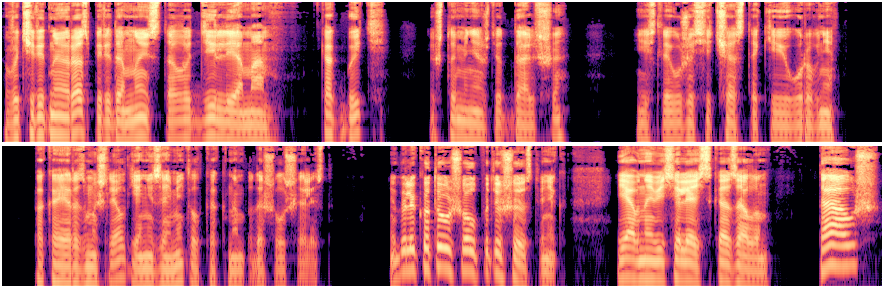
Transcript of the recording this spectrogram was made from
В очередной раз передо мной стала дилемма. Как быть и что меня ждет дальше, если уже сейчас такие уровни? Пока я размышлял, я не заметил, как к нам подошел Шелест. «Недалеко ты ушел, путешественник», — явно веселясь сказал он. «Да уж,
